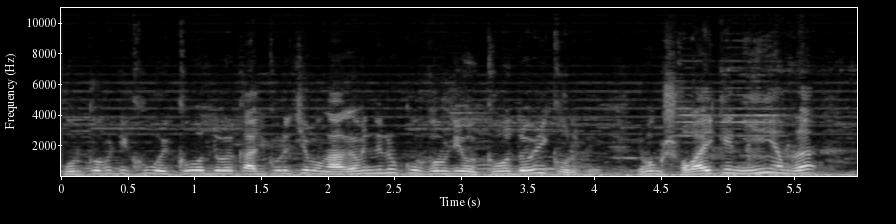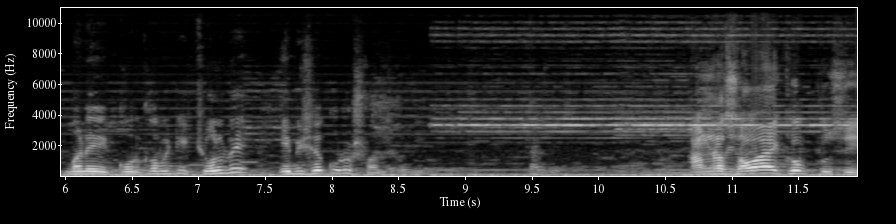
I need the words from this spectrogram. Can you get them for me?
কোর কমিটি খুব ঐক্যবদ্ধভাবে কাজ করেছে এবং আগামী দিনেও কোর কমিটি ঐক্যবদ্ধভাবেই করবে এবং সবাইকে নিয়েই আমরা মানে কোর কমিটি চলবে, এ বিষয়ে কোনো সন্দেহ নেই। আমরা সবাই খুব খুশি।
